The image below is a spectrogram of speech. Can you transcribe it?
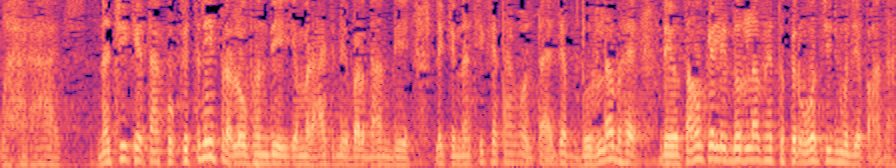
महाराज, नचिकेता को कितनी प्रलोभन दिए यमराज ने वरदान दिए। लेकिन नचिकेता बोलता है, जब दुर्लभ है, देवताओं के लिए दुर्लभ है तो फिर वो चीज़ मुझे पाना है।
